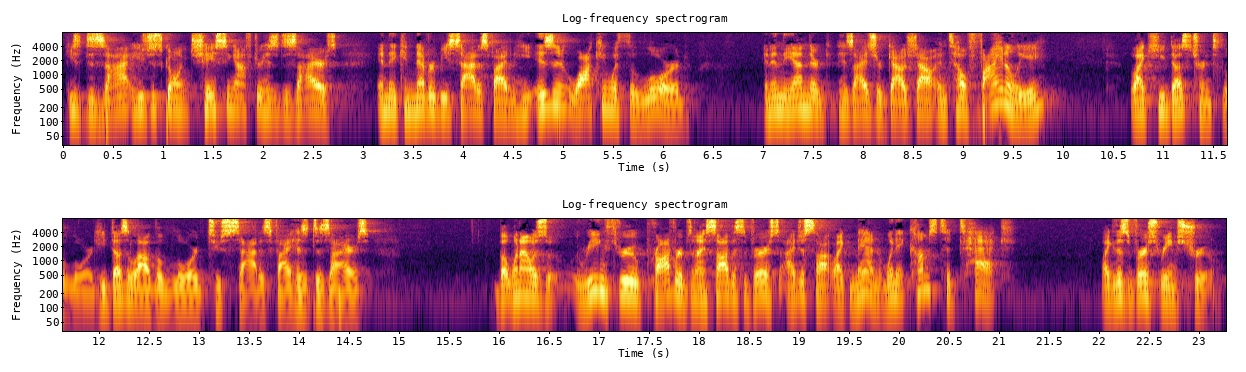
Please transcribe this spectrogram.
He's, desire, he's just going chasing after his desires, and they can never be satisfied. And he isn't walking with the Lord. And in the end, his eyes are gouged out until finally, like he does turn to the Lord. He does allow the Lord to satisfy his desires. But when I was reading through Proverbs and I saw this verse, I just thought, like, man, when it comes to tech, like this verse rings true.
